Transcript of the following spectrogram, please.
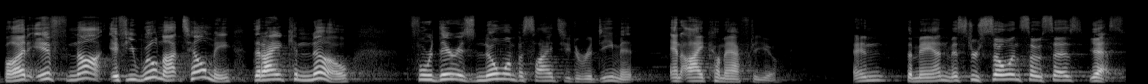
But if not, if you will not, tell me that I can know, for there is no one besides you to redeem it, and I come after you. And the man, Mr. So and so, says, Yes,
